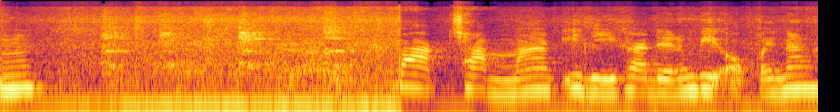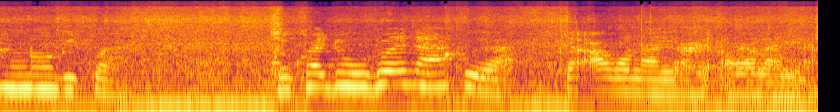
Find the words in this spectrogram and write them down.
อืม ปากฉ่ำมากอีหลีค่ะ เดี๋ยวต้องบีออกไปนั่งข้างนอกดีกว่าเดี๋ยวคอยดูด้วยนะเผื่อจะเอาอะไรเอาอะไรอะ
